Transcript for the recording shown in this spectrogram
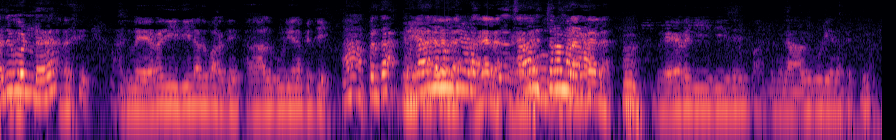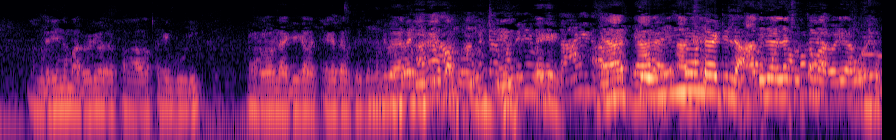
അതുകൊണ്ട് അത് വേറെ രീതിയിൽ അത് പറഞ്ഞു. ആൾ കൂടിയതിനെ പറ്റി. വേറെ രീതിയിൽ പറഞ്ഞു ആൾ കൂടിയതിനെ പറ്റി മന്ത്രി എന്ന് മറുപടി പറഞ്ഞപ്പോ ആളത്രയും കൂടി ബഹളം ഉണ്ടാക്കി കളക്ടറൊക്കെ തടുത്ത് വേറെ രീതിയിൽ പറഞ്ഞു ഞാൻ- ഞാൻ ഒന്നും ഉണ്ടായിട്ടില്ല. അതിന് ചുട്ട മറുപടി ഞാൻ കൊടുക്കും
